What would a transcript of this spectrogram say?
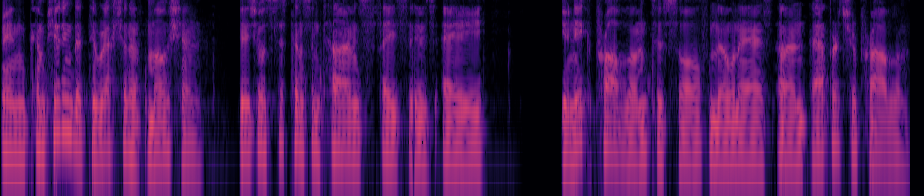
In computing the direction of motion, Visual System sometimes faces a unique problem to solve known as an aperture problem.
